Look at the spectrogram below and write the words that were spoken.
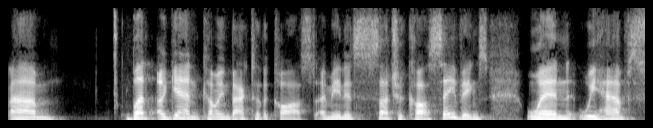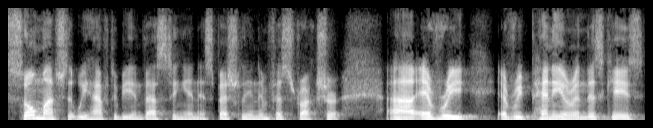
Um, but again, coming back to the cost, I mean, it's such a cost savings when we have so much that we have to be investing in, especially in infrastructure. Uh, every every penny, or in this case,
